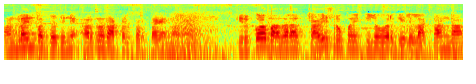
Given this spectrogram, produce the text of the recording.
ऑनलाईन पद्धतीने अर्ज दाखल करता येणार आहे. किरकोळ बाजारात चाळीस रुपये किलोवर गेलेला कांदा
